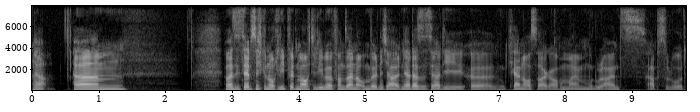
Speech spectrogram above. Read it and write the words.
Ja. Ähm, wenn man sich selbst nicht genug liebt, wird man auch die Liebe von seiner Umwelt nicht erhalten. Ja, das ist ja die äh, Kernaussage auch in meinem Modul 1. Absolut.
